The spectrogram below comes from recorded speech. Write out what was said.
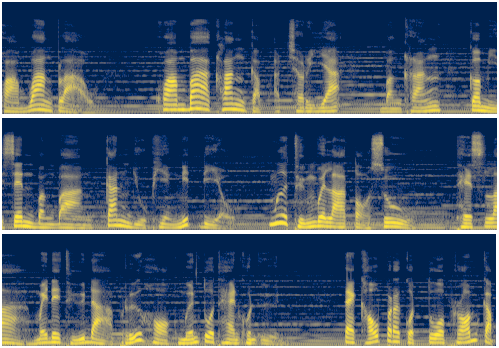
ความว่างเปล่า ความบ้าคลั่งกับอัจฉริยะ บางครั้งก็มีเส้นบางๆ กั้นอยู่เพียงนิดเดียว เมื่อถึงเวลาต่อสู้ เทสลาไม่ได้ถือดาบหรือหอกเหมือนตัวแทนคนอื่น แต่เขาปรากฏตัวพร้อมกับ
